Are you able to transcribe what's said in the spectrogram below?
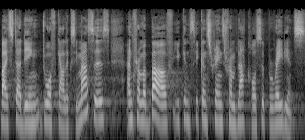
by studying dwarf galaxy masses. And from above, you can see constraints from black hole superradiance.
